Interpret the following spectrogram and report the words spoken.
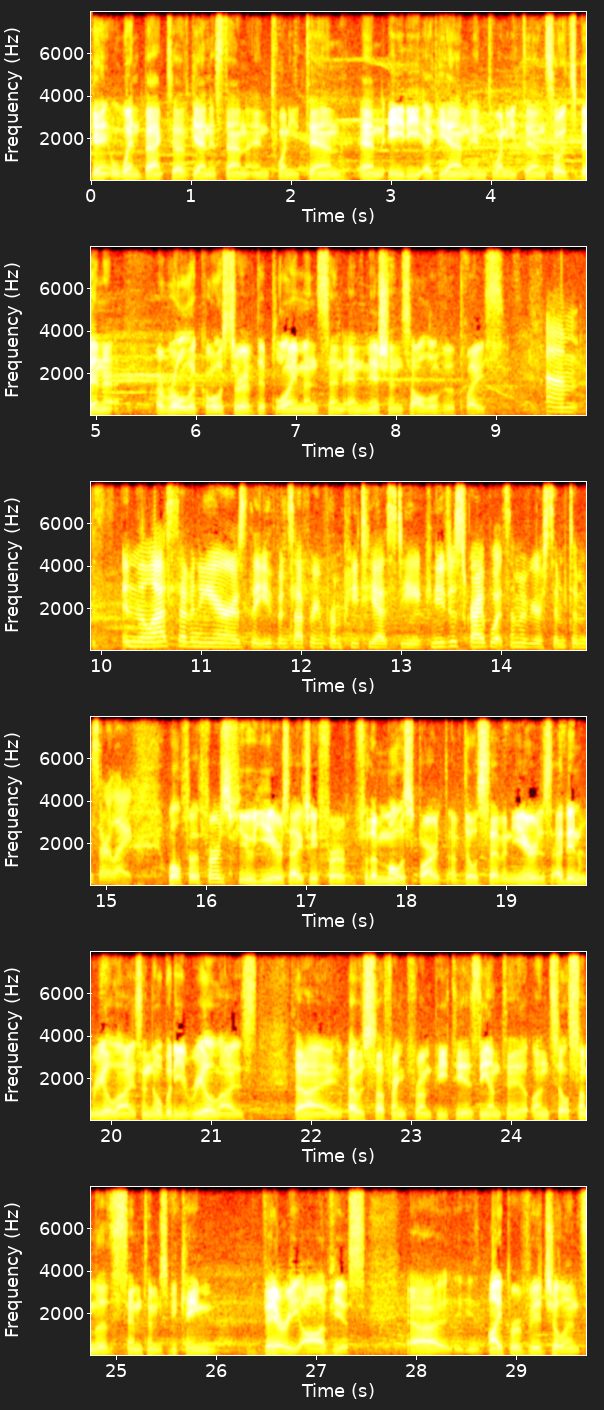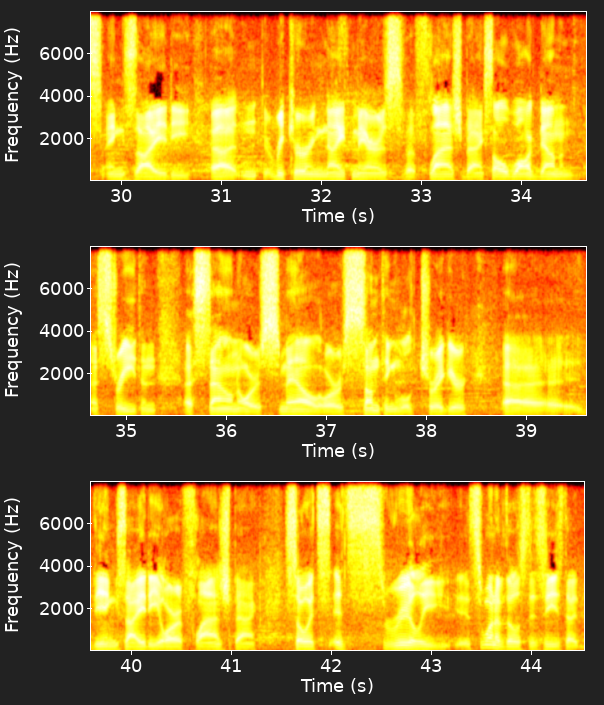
went back to Afghanistan in 2010 and Haiti again in 2010. So it's been a, a roller coaster of deployments and, and missions all over the place. Um, in the last seven years that you've been suffering from PTSD, can you describe what some of your symptoms are like? Well, for the first few years, actually, for, for the most part of those seven years, I didn't realize, and nobody realized that I, I was suffering from PTSD until, until some of the symptoms became very obvious. Uh, hypervigilance, anxiety, uh, recurring nightmares, uh, flashbacks. I'll walk down a street and a sound or a smell or something will trigger uh, the anxiety or a flashback. So it's it's really it's one of those diseases that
